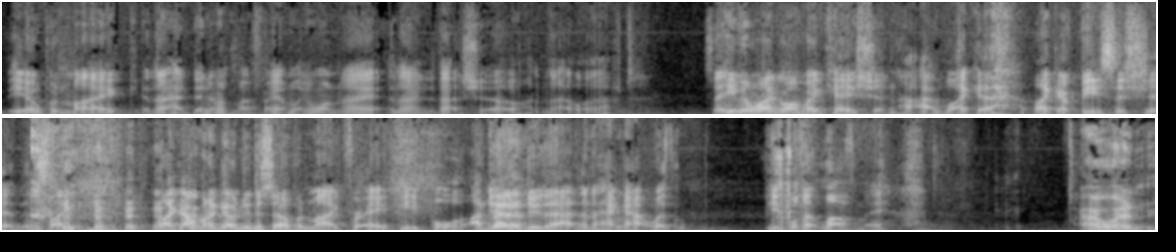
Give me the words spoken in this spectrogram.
the open mic, and then I had dinner with my family one night, and then I did that show, and then I left. So even when I go on vacation, I'm like a like a piece of shit. That's like like I'm gonna go do this open mic for eight people. I'd rather Yeah. do that than hang out with people that love me. I went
